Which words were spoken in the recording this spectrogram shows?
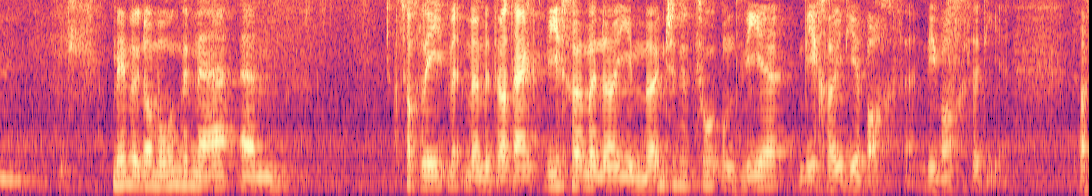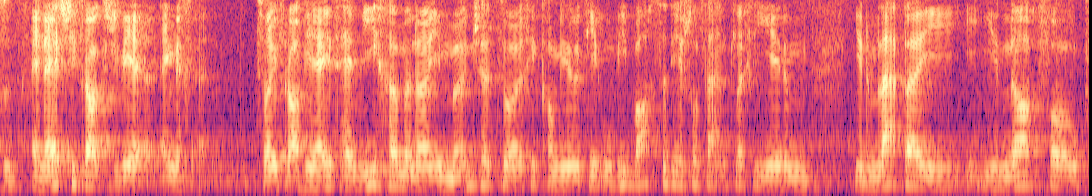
Mm. Mir würde noch wundern, ähm, so bisschen, wenn man daran denkt, wie kommen neue Menschen dazu und wie, wie können die wachsen? Wie wachsen die? Also eine erste Frage ist wie eigentlich äh, zwei Fragen in eins. Hey, wie kommen neue Menschen zu eurer Community und wie wachsen die schlussendlich in ihrem, ihrem Leben, in, in ihrer Nachfolge?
